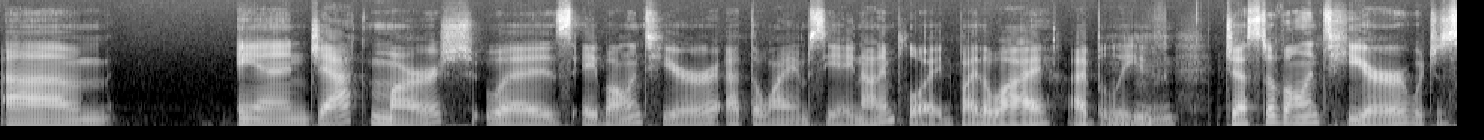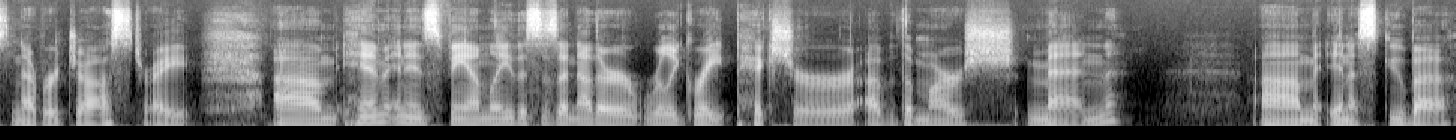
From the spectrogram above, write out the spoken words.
Um, and Jack Marsh was a volunteer at the YMCA, not employed by the Y, I believe, just a volunteer, which is never just, right? Um, him and his family, this is another really great picture of the Marsh men um, in a scuba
